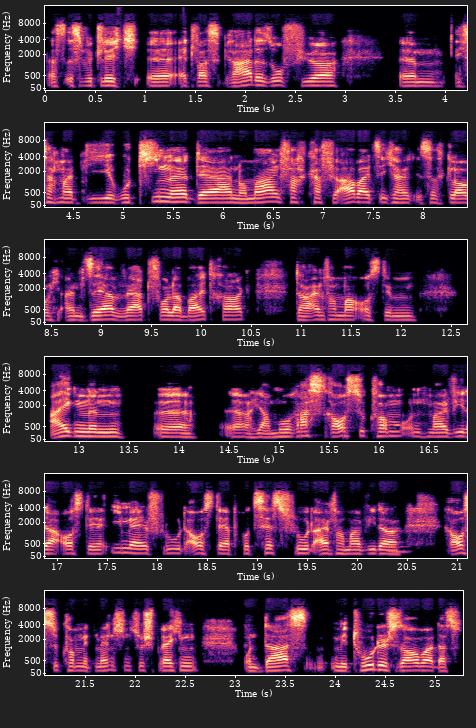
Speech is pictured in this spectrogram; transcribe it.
das ist wirklich äh, etwas gerade so für ähm, ich sag mal, die Routine der normalen Fachkraft für Arbeitssicherheit ist das, glaube ich, ein sehr wertvoller Beitrag, da einfach mal aus dem eigenen äh, ja, Morast rauszukommen und mal wieder aus der E-Mail-Flut, aus der Prozessflut einfach mal wieder mhm. rauszukommen, mit Menschen zu sprechen und das methodisch sauber, das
